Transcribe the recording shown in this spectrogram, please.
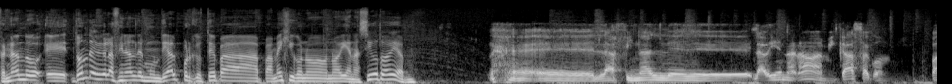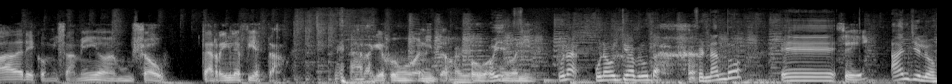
Fernando, eh, ¿dónde vio la final del Mundial? Porque usted para México no, no había nacido todavía. Eh, la final de la vi en, no, en mi casa con mis padres, con mis amigos, en un show. Terrible fiesta. La verdad que fue muy bonito. Fue Oye, muy bonito. Una, una última pregunta. Fernando, eh, sí. Ángelo,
